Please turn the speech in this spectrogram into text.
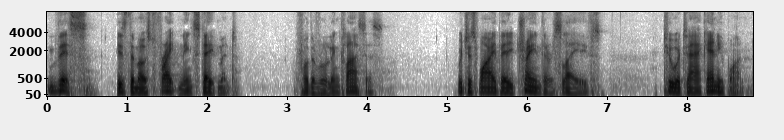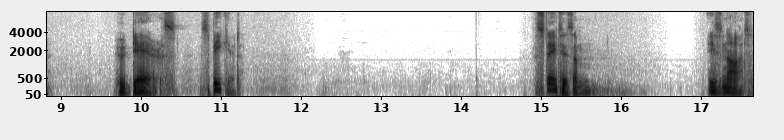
This is the most frightening statement for the ruling classes. which is why they train their slaves to attack anyone who dares speak it. Statism is not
